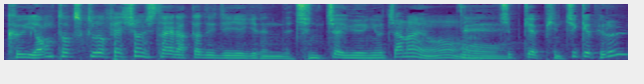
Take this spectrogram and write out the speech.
그 영턱스 클럽 패션 스타일 아까도 이제 얘기를 했는데 진짜 유행이었잖아요. 네. 집게핀, 집게핀을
